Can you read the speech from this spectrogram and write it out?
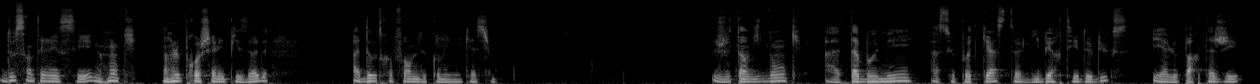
de s'intéresser, donc, dans le prochain épisode, à d'autres formes de communication. Je t'invite donc à t'abonner à ce podcast Liberté de luxe et à le partager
